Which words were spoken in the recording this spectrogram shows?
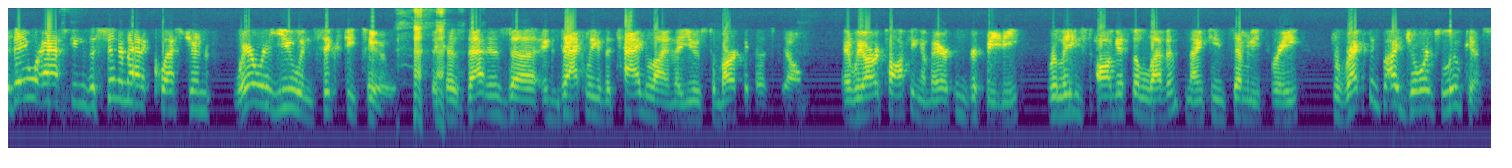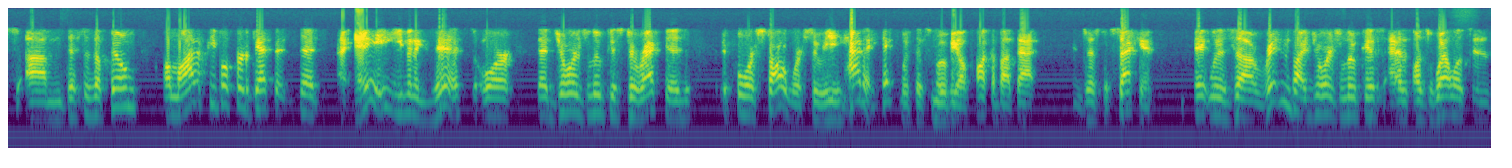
today we're asking the cinematic question: Where were you in '62? Because that is uh, exactly the tagline they used to market this film. And we are talking American Graffiti, released August 11th, 1973, directed by George Lucas. Um, this is a film a lot of people forget that, that A even exists or that George Lucas directed before Star Wars. So he had a hit with this movie. I'll talk about that in just a second. It was uh, written by George Lucas as, as well as his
